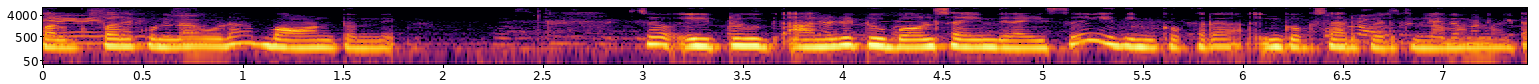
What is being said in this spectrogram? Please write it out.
పలుకు పలుకున్నా కూడా బాగుంటుంది. సో ఈ టూ ఆల్రెడీ టూ బౌల్స్ అయింది రైస్. ఇది ఇంకొక ఇంకొకసారి పెడుతున్నాం అనమాట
